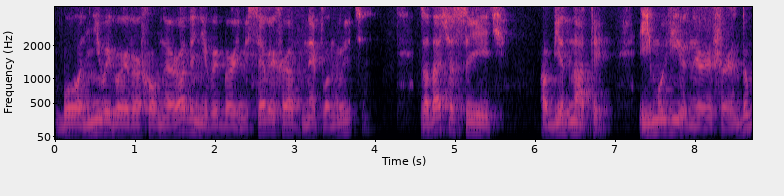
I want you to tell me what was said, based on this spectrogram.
бо ні вибори Верховної Ради, ні вибори місцевих рад не плануються. Задача стоїть об'єднати ймовірний референдум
